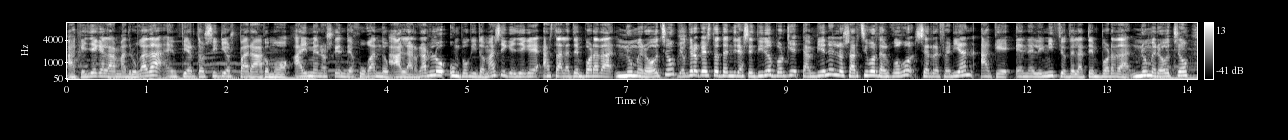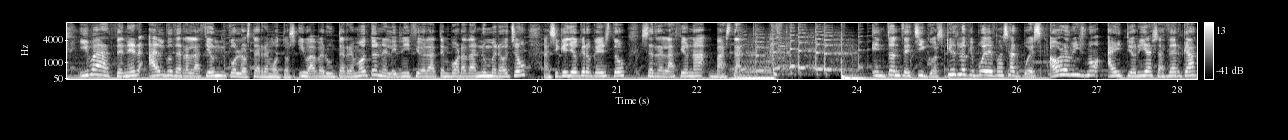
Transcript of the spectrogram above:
a que llegue la madrugada en ciertos sitios para como hay menos gente jugando alargarlo un poquito más y que llegue hasta la temporada número 8 Yo creo que esto tendría sentido porque también en los archivos del juego se referían a que en el inicio de la temporada número 8 iba a tener algo de relación con los terremotos. Iba a haber un terremoto en el inicio de la temporada número 8 Así que yo creo que esto se relaciona bastante entonces chicos, ¿qué es lo que puede pasar? Pues ahora mismo hay teorías acerca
